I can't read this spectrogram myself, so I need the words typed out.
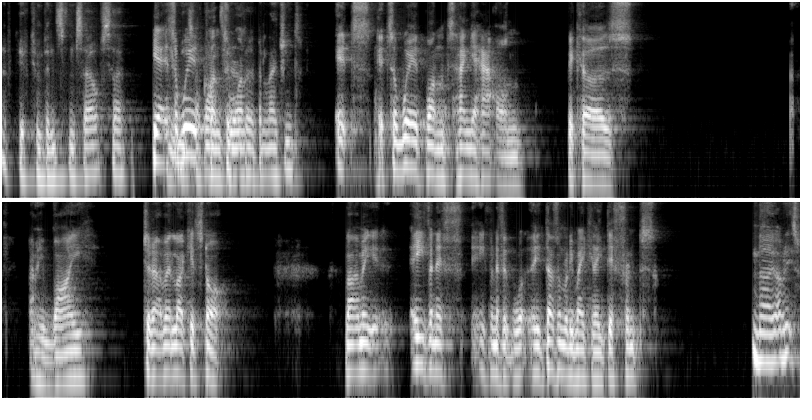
have- who've convinced themselves. So Yeah, it's a weird one to one. urban legend. It's it's a weird one to hang your hat on because. I mean, why? Do you know what I mean? Like, it's not. Like, I mean, even if even if it it doesn't really make any difference. No, I mean it's.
